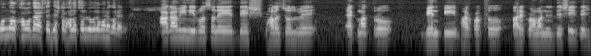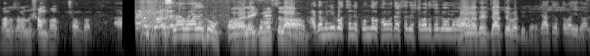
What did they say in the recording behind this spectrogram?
কোন দল ক্ষমতা আসলে দেশটা ভালো চলবে বলে মনে করেন? আগামী নির্বাচনে দেশ ভালো চলবে একমাত্র বিএনপি ভারপ্রাপ্ত তারেক রহমান নির্দেশেই দেশ ভালো চালানো সম্ভব। সম্ভব। আসসালামু আলাইকুম। ওয়ালাইকুম আসসালাম। আগামী নির্বাচনে কোন দল আসলে দেশটা ভালো চলবে বলে মনে করেন বাংলাদেশ জাতীয়বাদী দল। জাতীয়তাবাদী দল।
